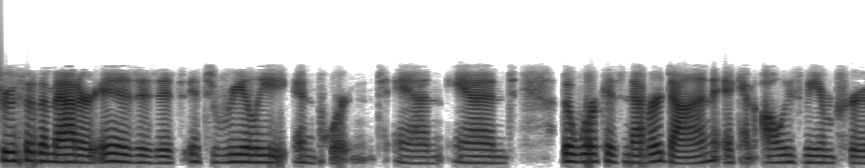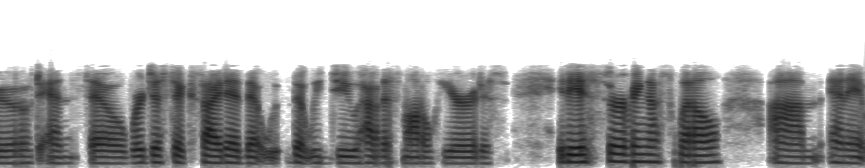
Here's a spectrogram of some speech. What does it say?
truth of the matter is, is it's it's really important, and and the work is never done. It can always be improved, and so we're just excited that w- that we do have this model here. It is it is serving us well, um, and it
